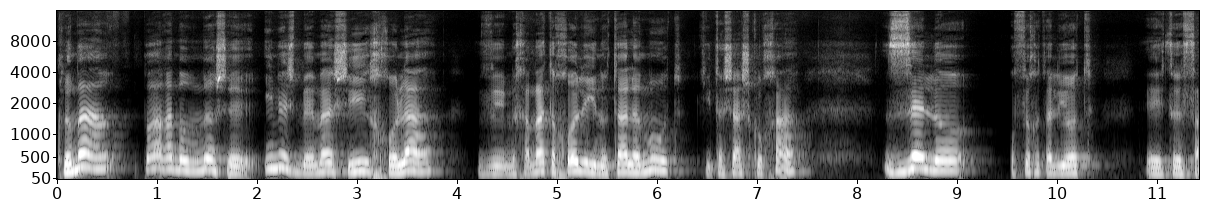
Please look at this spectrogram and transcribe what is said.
כלומר, פה הרמב"ם אומר שאם יש בהמה שהיא חולה, ומחמת החולי היא נוטה למות, כי תשש כוחה, זה לא הופך אותה להיות אה, טרפה.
